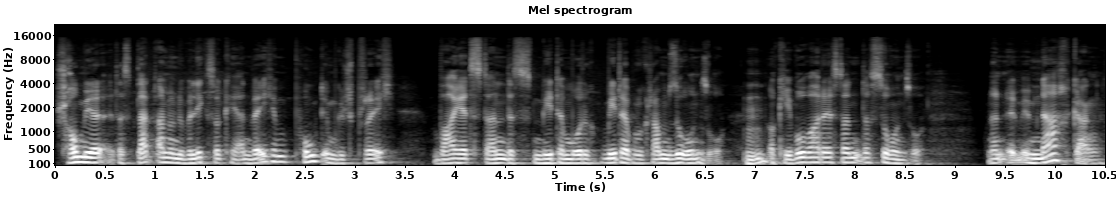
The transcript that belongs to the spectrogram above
schau mir das Blatt an und überlegst, okay, an welchem Punkt im Gespräch war jetzt dann das Metaprogramm so und so? Mhm. Okay, wo war das dann das so und so? Und dann im, im Nachgang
